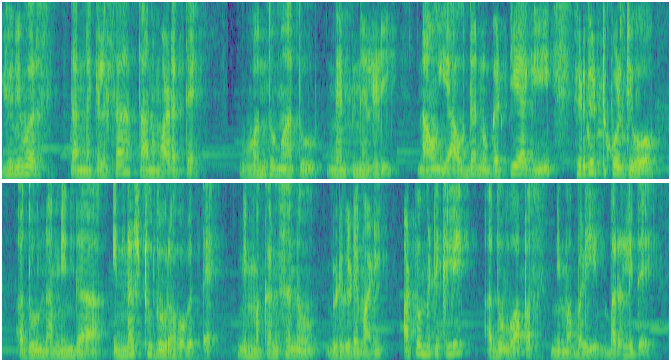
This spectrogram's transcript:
ಯೂನಿವರ್ಸ್ ತನ್ನ ಕೆಲಸ ತಾನು ಮಾಡುತ್ತೆ. ಒಂದು ಮಾತು ನೆನಪಿನಲ್ಲಿಡಿ. ನಾವು ಯಾವುದನ್ನು ಗಟ್ಟಿಯಾಗಿ ಹಿಡಿದಿಟ್ಟುಕೊಳ್ತೀವೋ ಅದು ನಮ್ಮಿಂದ ಇನ್ನಷ್ಟು ದೂರ ಹೋಗುತ್ತೆ. ನಿಮ್ಮ ಕನಸನ್ನು ಬಿಡುಗಡೆ ಮಾಡಿ. ಆಟೋಮೆಟಿಕಲಿ ಅದು ವಾಪಸ್ ನಿಮ್ಮ ಬಳಿ ಬರಲಿದೆ.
